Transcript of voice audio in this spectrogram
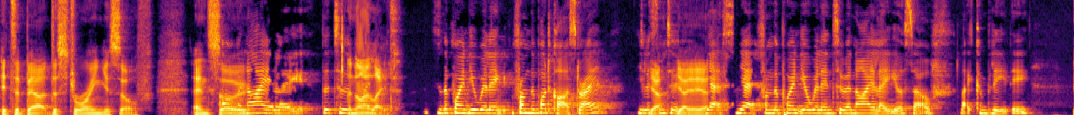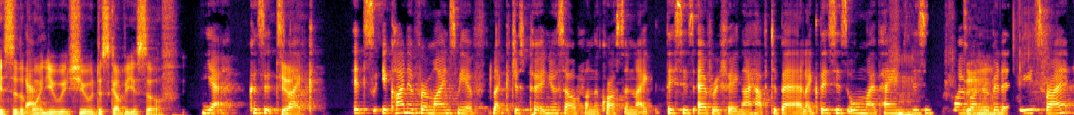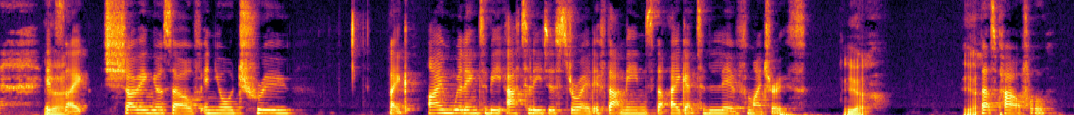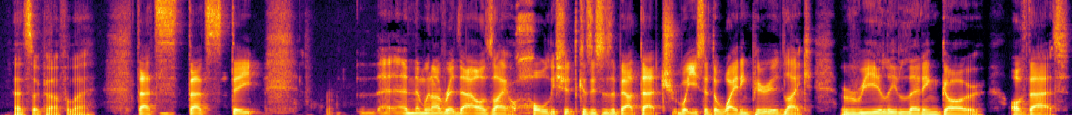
it's about destroying yourself. And so oh, annihilate the to annihilate point, to the point you're willing from the podcast, right? You listen yeah, to yeah, yeah, yeah. Yes, yeah. From the point you're willing to annihilate yourself, like completely. Is to the yeah. point you which you will discover yourself. Yeah, because it's yeah. like it's it kind of reminds me of like just putting yourself on the cross and like this is everything I have to bear. Like this is all my pain. this is my vulnerabilities, right? It's like showing yourself in your true like I'm willing to be utterly destroyed if that means that I get to live my truth. Yeah. Yeah. That's powerful. That's so powerful, eh? That's that's deep. And then when I read that, I was like, "Holy shit!" Because this is about that what you said, the waiting period, like really letting go of that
